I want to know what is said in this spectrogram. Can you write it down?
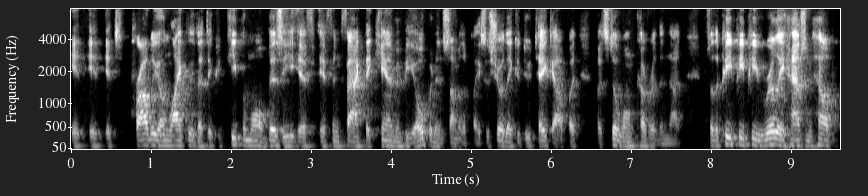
it, it, it's probably unlikely that they could keep them all busy if, if in fact they can't even be open in some of the places. Sure, they could do takeout, but, but still won't cover the nut. So the PPP really hasn't helped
